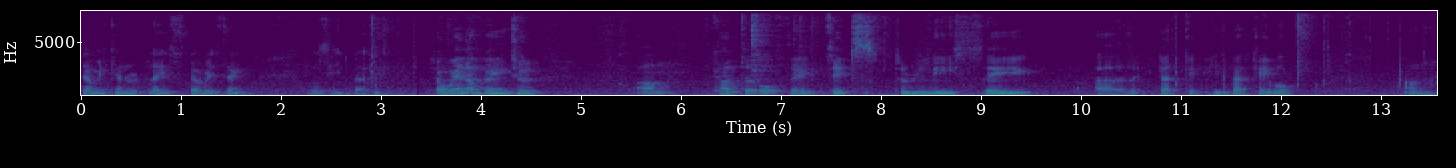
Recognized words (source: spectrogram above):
Then we can replace everything with heat bed. So we're now going to um, cut off the zips to release the, uh, the heat bed cable um,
